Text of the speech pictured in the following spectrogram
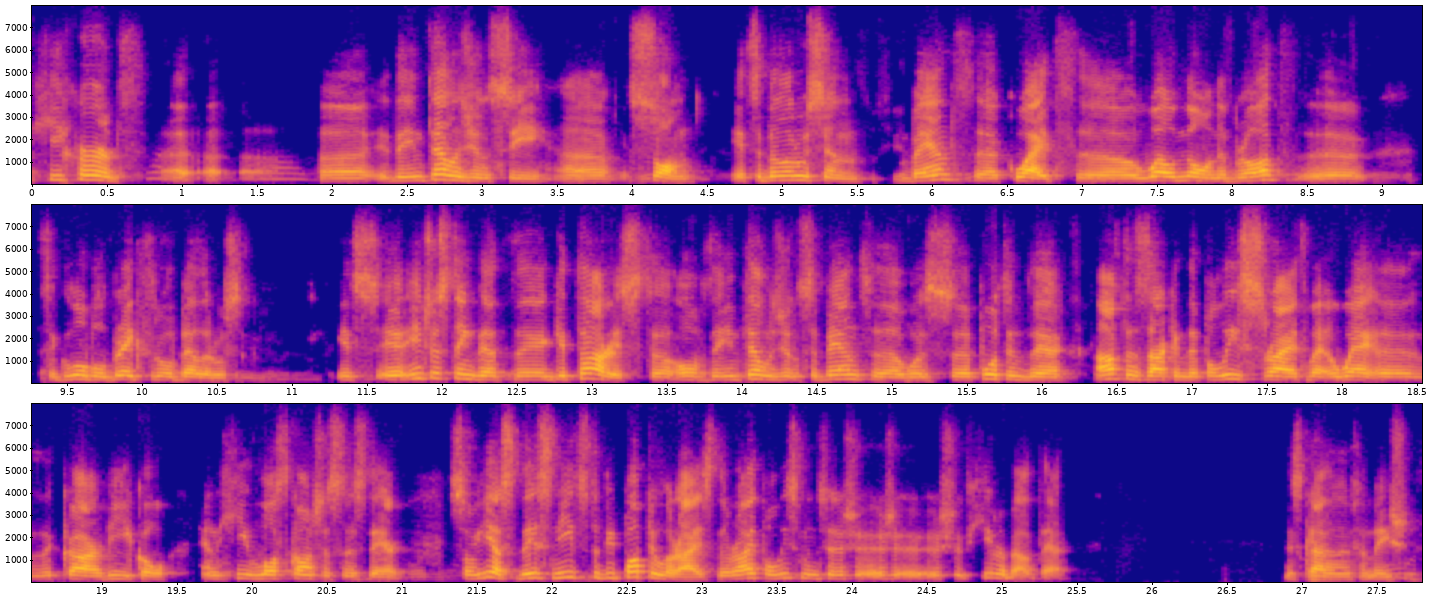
he heard the intelligence song. It's a Belarusian band, uh, quite uh, well known abroad. Uh, it's a global breakthrough of Belarus. It's uh, interesting that the guitarist of the intelligence band uh, was uh, put in the after avtozak in the police riot where, where the car vehicle and he lost consciousness there. So yes, this needs to be popularized. The right policemen sh sh should hear about that. This kind of information.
